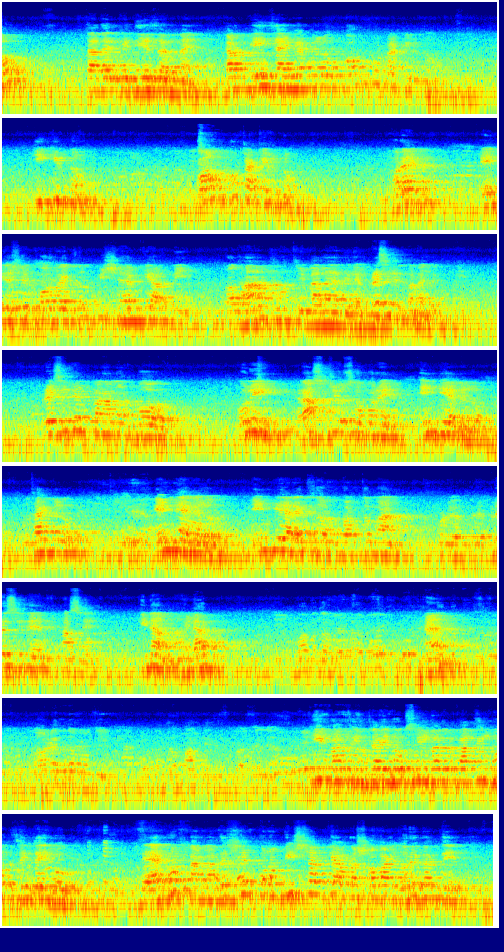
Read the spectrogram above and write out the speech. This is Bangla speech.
তাদেরকে দিয়ে যান নাই। কারণ এই জায়গাগুলো কম্পটাকীর্ণ কি কীর্ণ কম্পটাকীর্ণ ধরেন, এই দেশের বড় একজন পি সাহেবকে আপনি প্রধানমন্ত্রী বানায় দিলেন প্রেসিডেন্ট বানাইলেন। প্রেসিডেন্ট বানানোর পর উনি রাষ্ট্রীয় সফরে ইন্ডিয়া গেল। কোথায় গেল? ইন্ডিয়া গেল। ইন্ডিয়ার একজন বর্তমান প্রেসিডেন্ট আছে। কি নাম, মহিলা? হ্যাঁ? কি বাতিল? যাই হোক সিলভারের বাতিল হোক, যেটাই হোক। এখন বাংলাদেশের কোন বিশ্বাসকে আমরা সবাই ধরে ফেলতে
